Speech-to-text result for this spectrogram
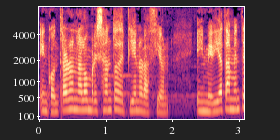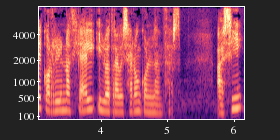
Encontraron al hombre santo de pie en oración e inmediatamente corrieron hacia él y lo atravesaron con lanzas. Así,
